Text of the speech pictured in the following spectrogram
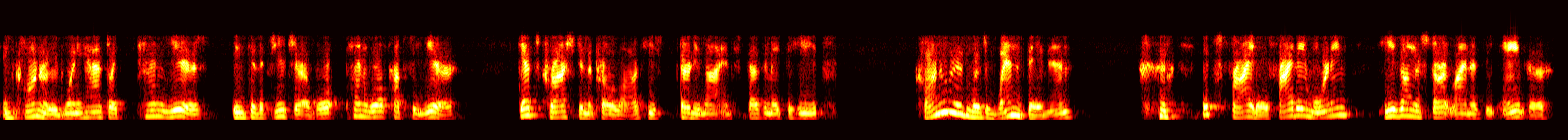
in Konnerud when he has like 10 years into the future of wor- 10 World Cups a year gets crushed in the prologue. He's 39th, doesn't make the heats. Konnerud was Wednesday, man. it's Friday. Friday morning, he's on the start line as the anchor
